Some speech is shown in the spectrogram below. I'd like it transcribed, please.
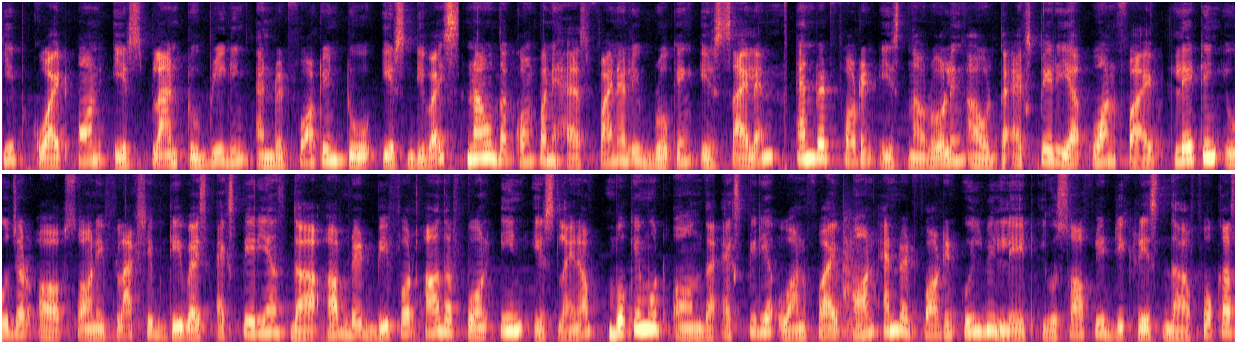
kept quiet on its plan to bringing Android 14 to its device. Now the company has finally broken its silence. Android 14 is now rolling out the Xperia 1.5, letting user of Sony flagship device experience the update before other phone in its lineup. Bokeh mode on the Xperia Xperia 1.5 on Android 14 will be let you softly decrease the focus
